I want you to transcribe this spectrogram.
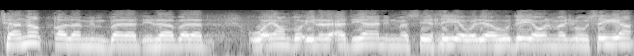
تنقل من بلد إلى بلد وينظر إلى الأديان المسيحية واليهودية والمجوسية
